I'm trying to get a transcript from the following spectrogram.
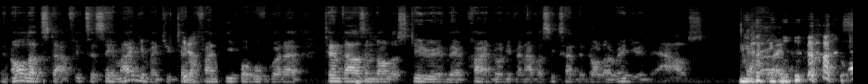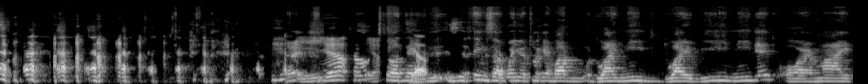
and all that stuff. It's the same argument. You tend Yeah. to find people who've got a $10,000 stereo in their car and don't even have a $600 radio in their house. Right? Right? yeah. So, yeah. so the, Yep. the things that when you're talking about, do I need, do I really need it, or am I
